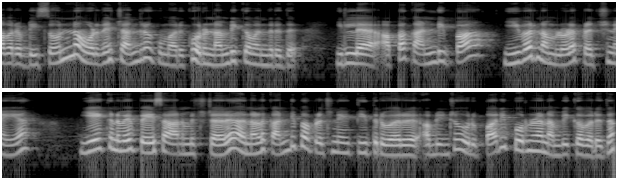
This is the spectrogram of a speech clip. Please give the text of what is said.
அவர் அப்படி சொன்ன உடனே சந்திரகுமாருக்கு ஒரு நம்பிக்கை வந்துடுது இல்லை அப்போ கண்டிப்பாக இவர் நம்மளோட பிரச்சனையை ஏற்கனவே பேச ஆரம்பிச்சிட்டாரு. அதனால் கண்டிப்பாக பிரச்சனையை தீர்த்துருவார் அப்படின்ற ஒரு பரிபூர்ண நம்பிக்கை வருது.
